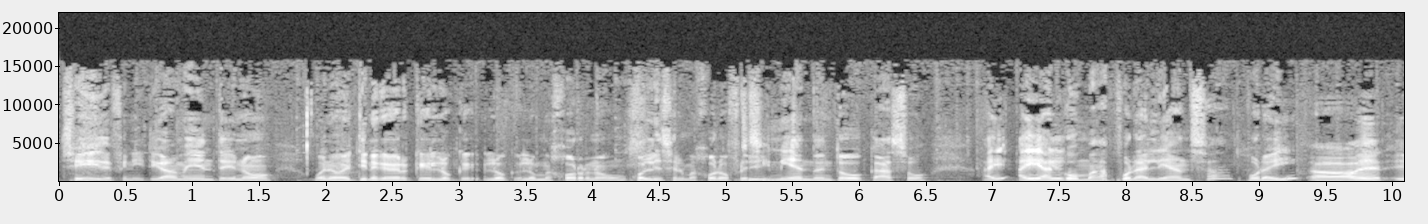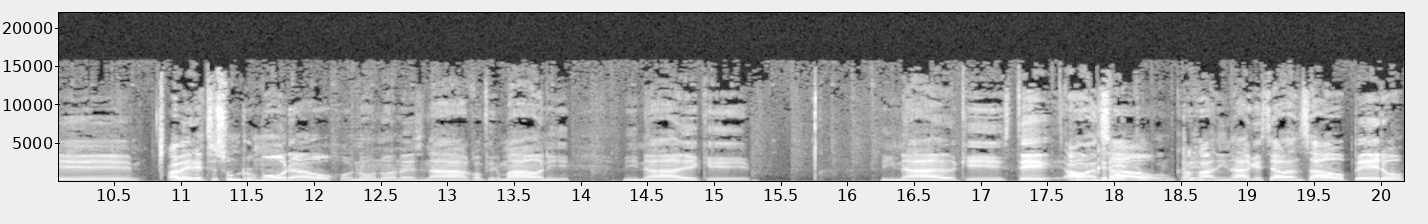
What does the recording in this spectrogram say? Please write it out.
Sí, definitivamente, ¿no? Bueno, él tiene que ver qué es lo que lo, lo mejor, ¿no? ¿Cuál es el mejor ofrecimiento en todo caso? ¿Hay, ¿Hay algo más por Alianza por ahí? A ver, eh, a ver, este es un rumor, ah, ojo, no, no, no es nada confirmado ni, ni nada de que ni nada que esté avanzado, concreto. Ajá, ni nada que esté avanzado, pero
